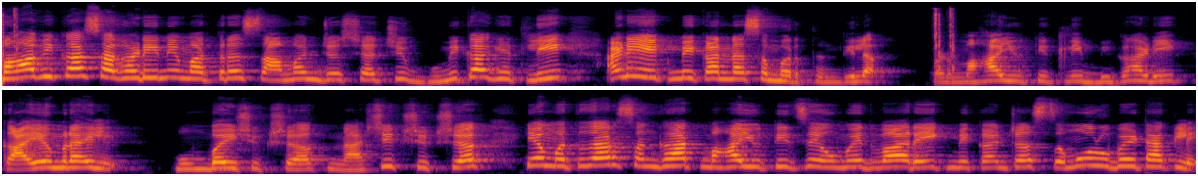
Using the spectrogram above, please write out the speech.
महाविकास आघाडीने मात्र सामंजस्याची भूमिका घेतली आणि एकमेकांना समर्थन दिलं. पण महायुतीतली बिघाडी कायम राहिली. मुंबई शिक्षक नाशिक शिक्षक या मतदारसंघात महायुतीचे उमेदवार एकमेकांच्या समोर उभे ठाकले.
